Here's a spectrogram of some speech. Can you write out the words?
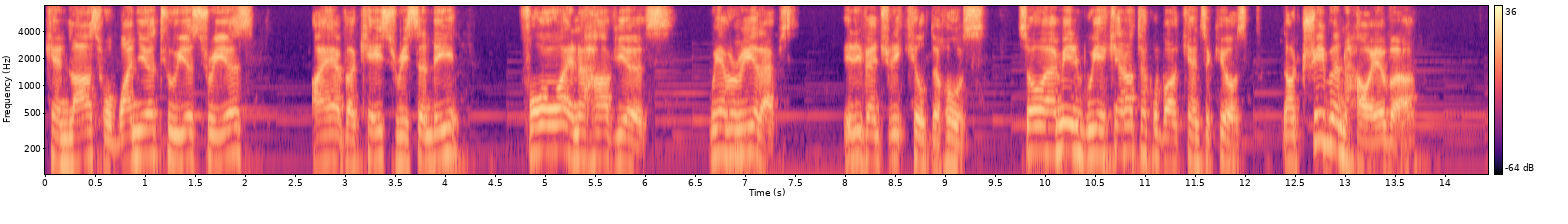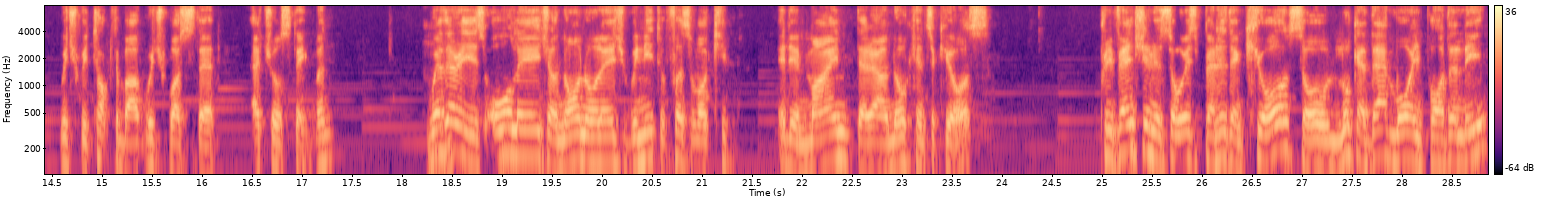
can last for one year, two years, three years. I have a case recently, four and a half years. We have a hmm. relapse. It eventually killed the host. So, I mean, we cannot talk about cancer cures. Now, treatment, however, which we talked about, which was that actual statement. Whether it is old age or non old age, we need to first of all keep it in mind there are no cancer cures. Prevention is always better than cure, so look at that more importantly.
